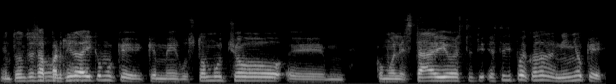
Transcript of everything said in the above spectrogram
Entonces, a partir de ahí, como que, me gustó mucho em, como el estadio, este, este tipo de cosas de niño que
